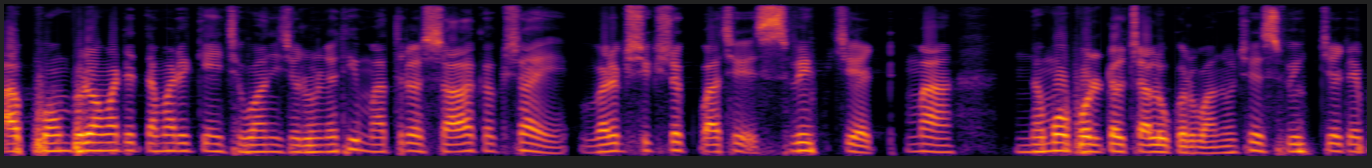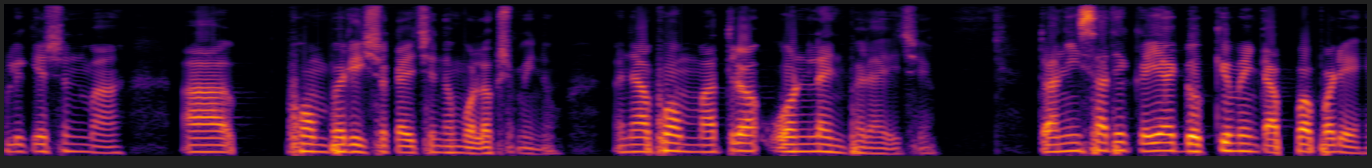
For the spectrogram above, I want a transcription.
આ ફોર્મ ભરવા માટે તમારે ક્યાંય જવાની જરૂર નથી. માત્ર શાળા કક્ષાએ વર્ગ શિક્ષક પાસે સ્વિફ્ટ ચેટમાં નમો પોર્ટલ ચાલુ કરવાનું છે. સ્વિફ્ટ ચેટ એપ્લિકેશનમાં આ ફોર્મ ભરી શકાય છે નમો લક્ષ્મીનું. અને આ ફોર્મ માત્ર ઓનલાઈન ભરાય છે. તો આની સાથે કયા ડોક્યુમેન્ટ આપવા પડે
